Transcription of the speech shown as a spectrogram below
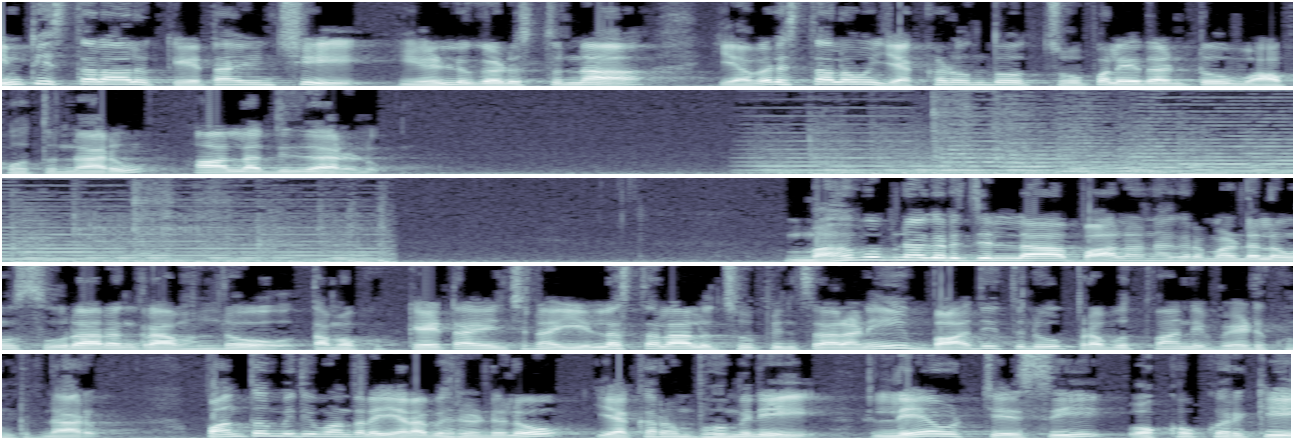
ఇంటి స్థలాలు కేటాయించి ఏళ్ళు గడుస్తున్నా ఎవరి స్థలం ఎక్కడుందో చూపలేదంటూ వాపోతున్నారు ఆ లబ్ధిదారులు. మహబూబ్ నగర్ జిల్లా బాలానగర్ మండలం సూరారం గ్రామంలో తమకు కేటాయించిన ఇళ్ళ స్థలాలు చూపించాలని బాధితులు ప్రభుత్వాన్ని వేడుకుంటున్నారు. పంతొమ్మిది వందల ఎనభై రెండులో ఎకరం భూమిని లేఅవుట్ చేసి ఒక్కొక్కరికి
